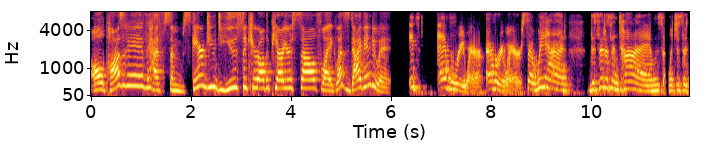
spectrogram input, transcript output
all positive? Have some scared you? Do you secure all the pr yourself? Like let's dive into it. It's everywhere, everywhere. So we had the Citizen Times, which is a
